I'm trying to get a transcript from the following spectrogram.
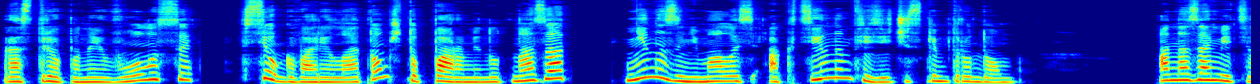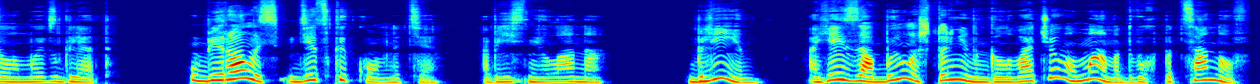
растрепанные волосы – все говорило о том, что пару минут назад Нина занималась активным физическим трудом. Она заметила мой взгляд. «Убиралась в детской комнате», — объяснила она. «Блин, а я и забыла, что Нина Головачева мама двух пацанов.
